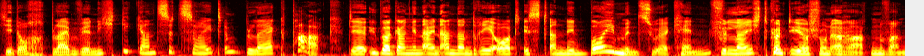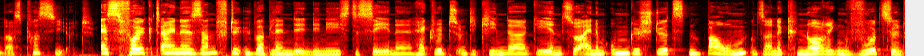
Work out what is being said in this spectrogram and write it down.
jedoch bleiben wir nicht die ganze Zeit im Black Park. Der Übergang in einen anderen Drehort ist an den Bäumen zu erkennen. Vielleicht könnt ihr ja schon erraten, wann das passiert. Es folgt eine sanfte Überblende in die nächste Szene. Hagrid und die Kinder gehen zu einem umgestürzten Baum und seine knorrigen Wurzeln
